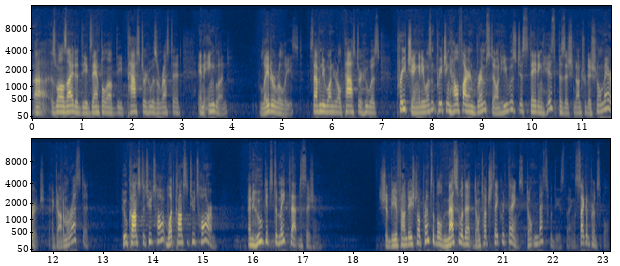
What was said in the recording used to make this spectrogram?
uh, as well as I did, the example of the pastor who was arrested in England, later released, 71 year old pastor who was preaching, and he wasn't preaching hellfire and brimstone. He was just stating his position on traditional marriage, and it got him arrested. Who constitutes harm? What constitutes harm? And who gets to make that decision? Should be a foundational principle. Mess with it. Don't touch sacred things. Don't mess with these things. Second principle.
